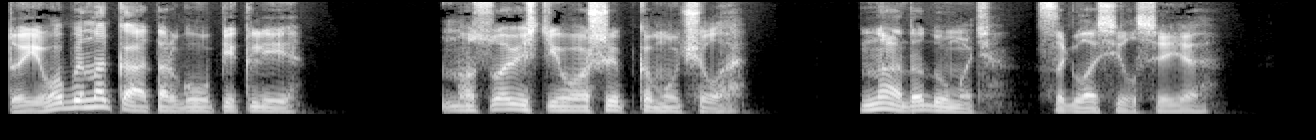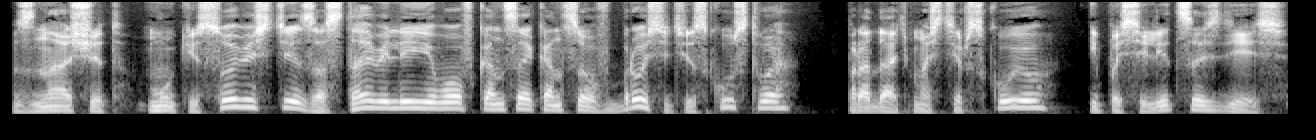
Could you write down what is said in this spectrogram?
то его бы на каторгу упекли. Но совесть его ошибка мучила. — Надо думать, — согласился я. Значит, муки совести заставили его, в конце концов, бросить искусство, продать мастерскую и поселиться здесь.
